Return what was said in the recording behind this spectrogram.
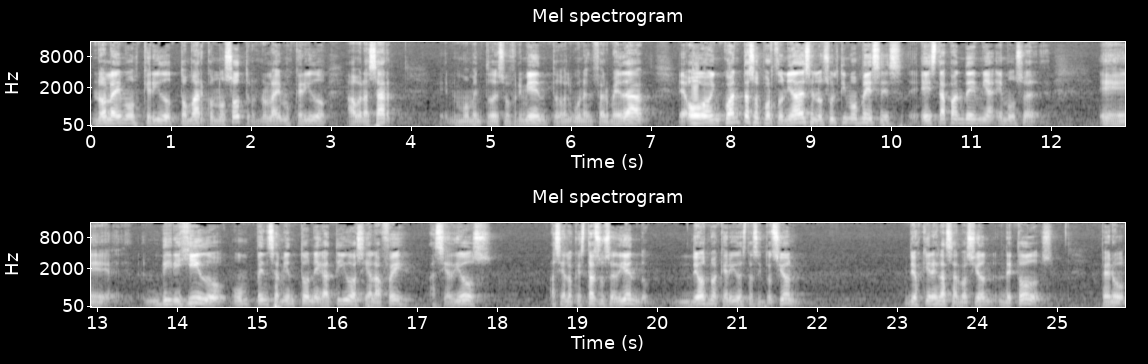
No la hemos querido tomar con nosotros, no la hemos querido abrazar en un momento de sufrimiento, alguna enfermedad, eh, o en cuántas oportunidades en los últimos meses eh, esta pandemia hemos eh, dirigido un pensamiento negativo hacia la fe, hacia Dios, hacia lo que está sucediendo. Dios no ha querido esta situación. Dios quiere la salvación de todos, pero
